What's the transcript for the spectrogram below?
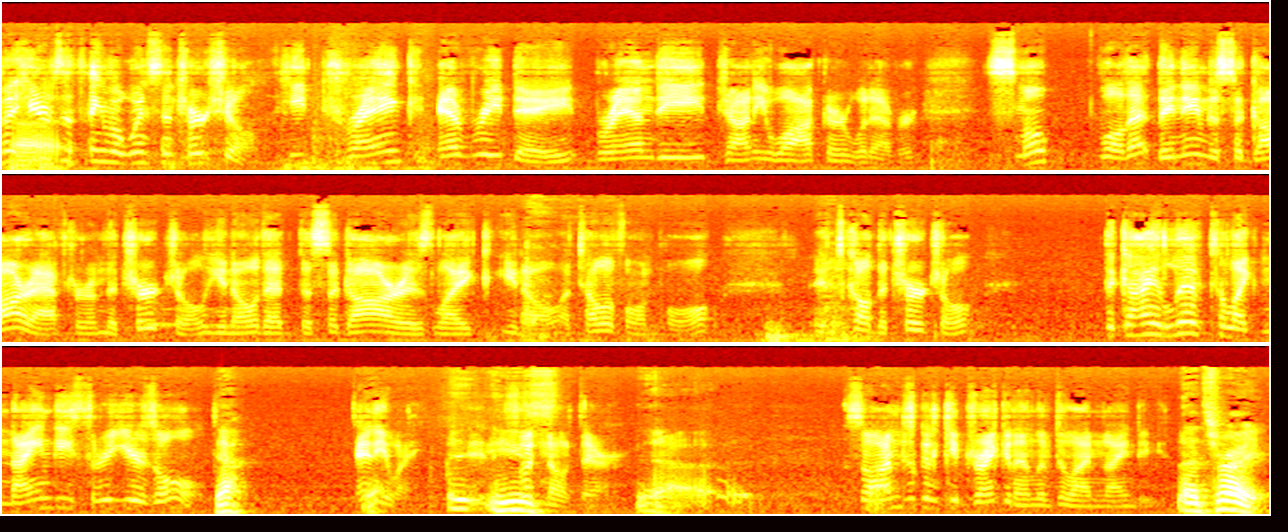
But Uh, here's the thing about Winston Churchill. He drank every day brandy, Johnny Walker, whatever. Smoked. Well, that they named a cigar after him, the Churchill. You know that the cigar is like you know a telephone pole. It's called the Churchill. The guy lived to like 93 years old. Yeah. Anyway, He's- footnote there. Yeah, So I'm just gonna keep drinking and live till I'm 90. that's right.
